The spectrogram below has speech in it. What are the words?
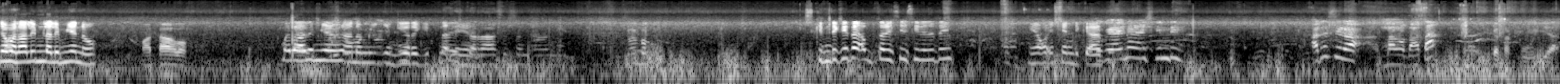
Yan, malalim-lalim yan, oh. Matawak. Malalim yan, ano, yung gitna na yan. Taraso sa hangin. Mabag. Skindi kita, abtari sisi na tayo. Ngayon ako iskindi ka ate. ay na, iskindi. Ada sila mga bata? Ay, ka sa kuya.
